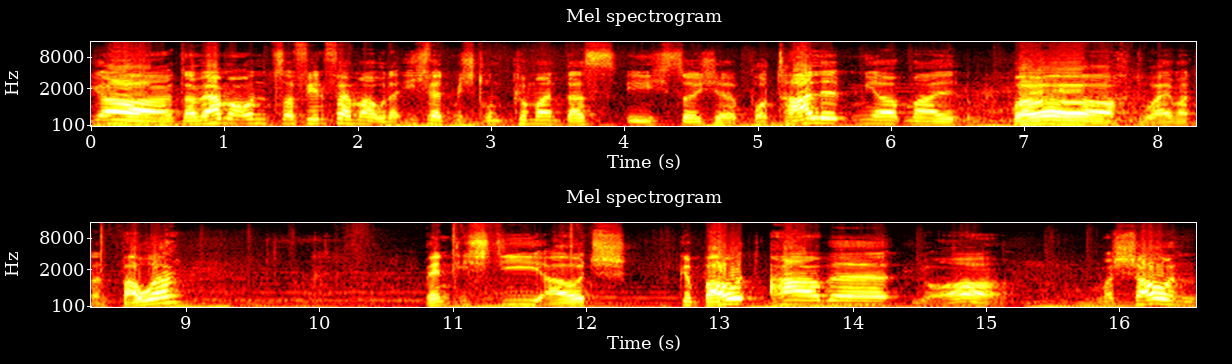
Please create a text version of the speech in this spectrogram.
Ja, da werden wir uns auf jeden Fall mal, oder ich werde mich darum kümmern, dass ich solche Portale mir mal, ach du Heimat, dann baue. Wenn ich die, ouch, gebaut habe, ja, mal schauen.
